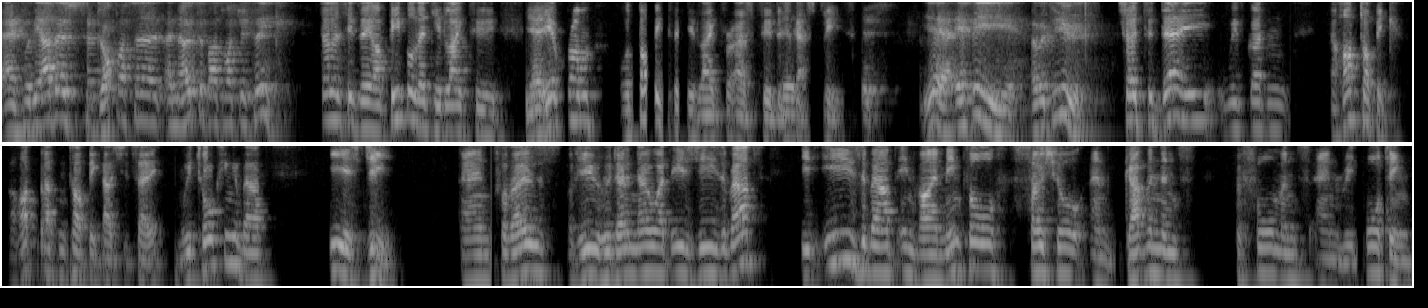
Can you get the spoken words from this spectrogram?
And for the others, drop us a, a note about what you think. Tell us if there are people that you'd like to yes. hear from or topics that you'd like for us to discuss, yes. please. Yes. Yeah, MP, over to you. So today we've gotten a hot topic a hot button topic, I should say. We're talking about ESG. And for those of you who don't know what ESG is about, it is about environmental, social, and governance performance and reporting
